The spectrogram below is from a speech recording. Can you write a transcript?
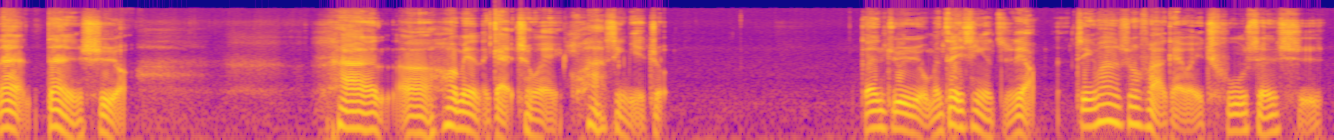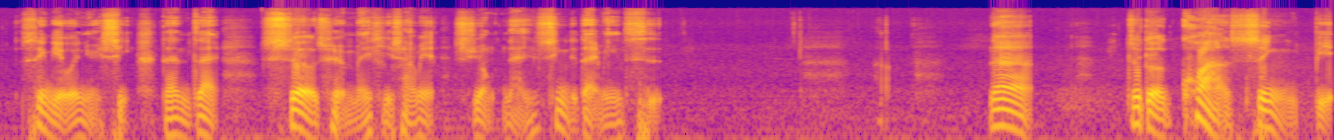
那但是哦，她呃后面改称为跨性别者。根据我们最新的资料，警方的说法改为出生时性别为女性，但在。社群媒体上面使用男性的代名词。那这个跨性别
